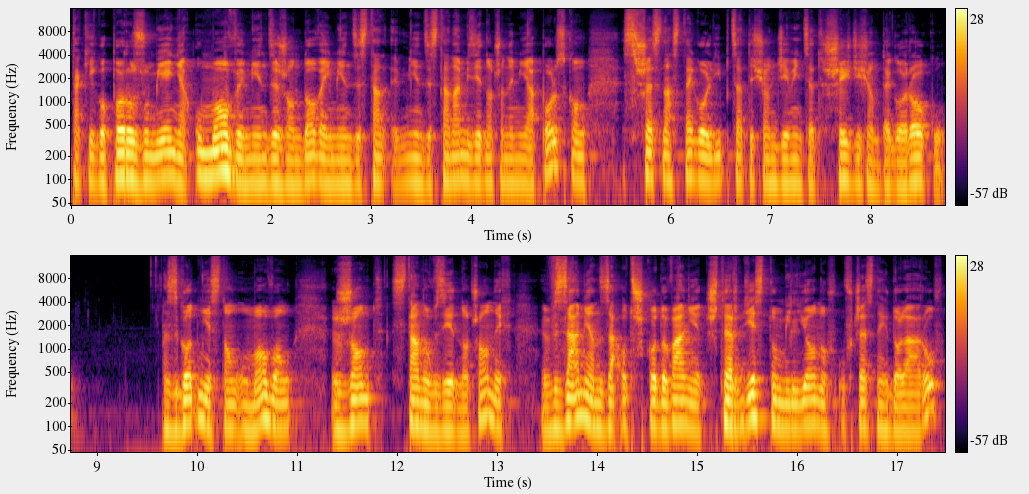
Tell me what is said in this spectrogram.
takiego porozumienia, umowy międzyrządowej między, Stan między Stanami Zjednoczonymi a Polską z 16 lipca 1960 roku. Zgodnie z tą umową rząd Stanów Zjednoczonych w zamian za odszkodowanie 40 milionów ówczesnych dolarów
